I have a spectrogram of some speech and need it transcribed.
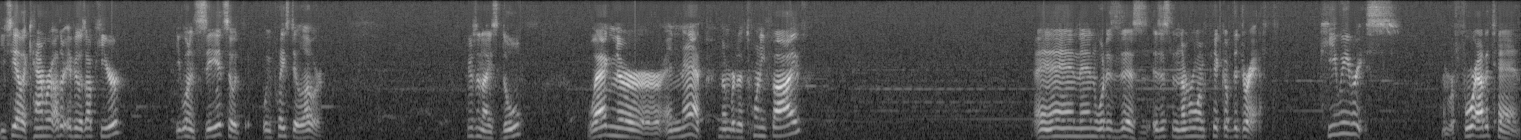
you see how the camera other if it was up here you wouldn't see it so it, we placed it lower. Here's a nice duel. Wagner and Knapp, number to 25. And then what is this? Is this the number one pick of the draft? Wee Reese, number 4 out of 10.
